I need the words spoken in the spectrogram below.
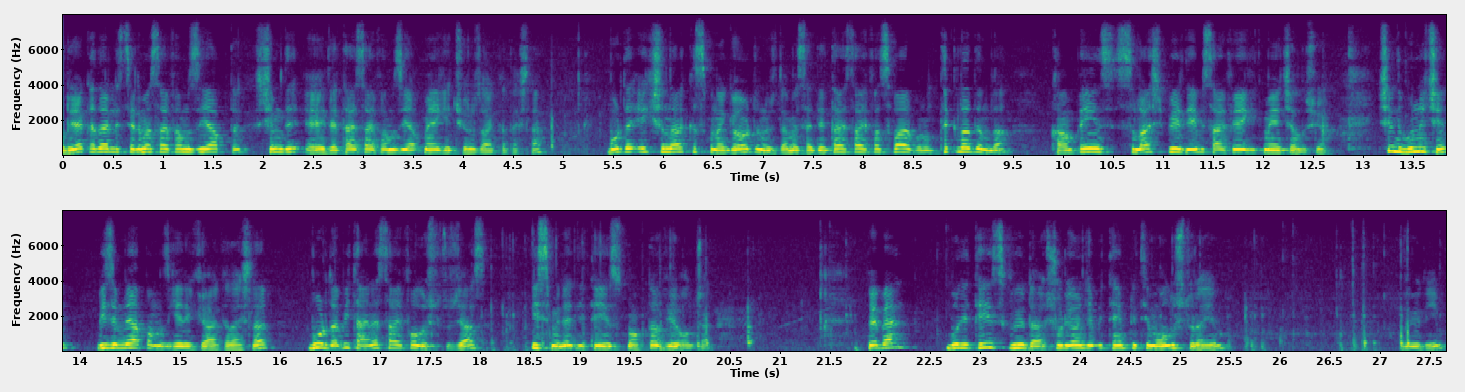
Buraya kadar listeleme sayfamızı yaptık. Şimdi e, detay sayfamızı yapmaya geçiyoruz arkadaşlar. Burada action'lar kısmına gördüğünüzde mesela detay sayfası var bunun. Tıkladığımda campaigns slash 1 diye bir sayfaya gitmeye çalışıyor. Şimdi bunun için bizim ne yapmamız gerekiyor arkadaşlar? Burada bir tane sayfa oluşturacağız. İsmi de details.view olacak. Ve ben bu details view'da şuraya önce bir template'imi oluşturayım. View diyeyim.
